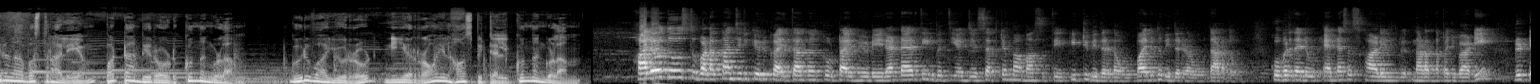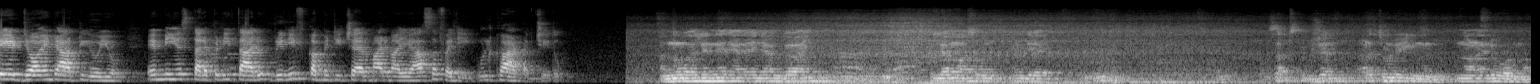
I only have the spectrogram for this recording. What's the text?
വസ്ത്രാലയം Pattambi road Kunnamkulam. Guruvayur road near royal hospital Kunnamkulam. Hello Dost വടക്കാഞ്ചേരിക്ക് ഒരു കൈത്താങ്ങ കൂട്ടായ്മയുടെ രണ്ടായിരത്തി ഇരുപത്തിയഞ്ച് സെപ്റ്റംബർ മാസത്തെ കിറ്റ് വിതരണവും മരുന്ന് വിതരണവും നടന്നു. കുമരതല്ലൂർ എൻ എസ് എസ് ഹാളിൽ നടന്ന പരിപാടി retired joint R T ഒയും M E S Thalappilly taluk relief committee ചെയർമാനുമായ ആസഫ് അലി ഉദ്ഘാടനം ചെയ്തു. അന്ന് മുതൽ തന്നെ ഞാൻ അതിന്റെ അംഗമായി എല്ലാ മാസവും എന്റെ സബ്സ്ക്രിപ്ഷൻ അടച്ചുകൊണ്ടിരിക്കുന്നുണ്ട് എന്നാണ് എന്റെ ഓർമ്മ.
